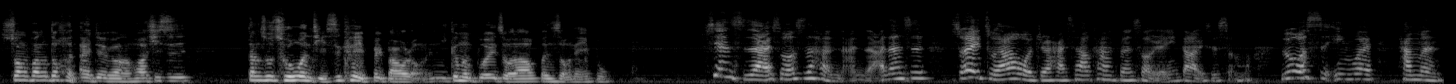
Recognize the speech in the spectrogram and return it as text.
双方都很爱对方的话，其实当初出问题是可以被包容的，你根本不会走到分手那一步。现实来说是很难的啊，但是所以主要我觉得还是要看分手原因到底是什么。如果是因为他们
